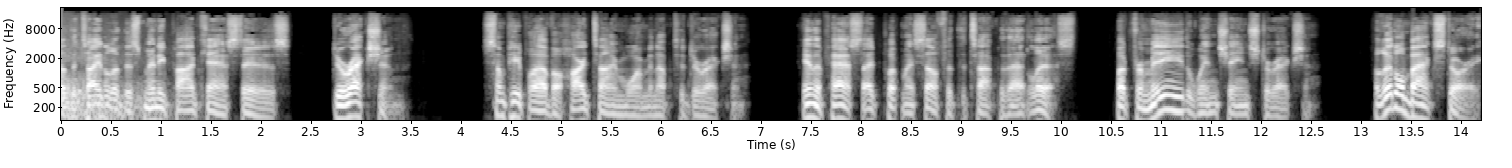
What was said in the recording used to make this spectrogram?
So, the title of this mini podcast is Direction. Some people have a hard time warming up to direction. In the past, I'd put myself at the top of that list. But for me, the wind changed direction. A little backstory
